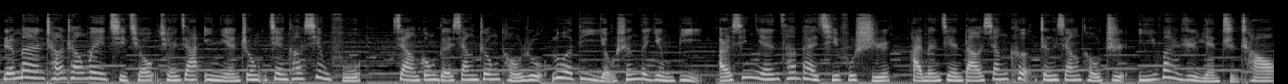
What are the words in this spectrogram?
人们常常为祈求全家一年中健康幸福，向功德箱中投入落地有声的硬币。而新年参拜祈福时，还能见到香客争相投掷一万日元纸钞。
